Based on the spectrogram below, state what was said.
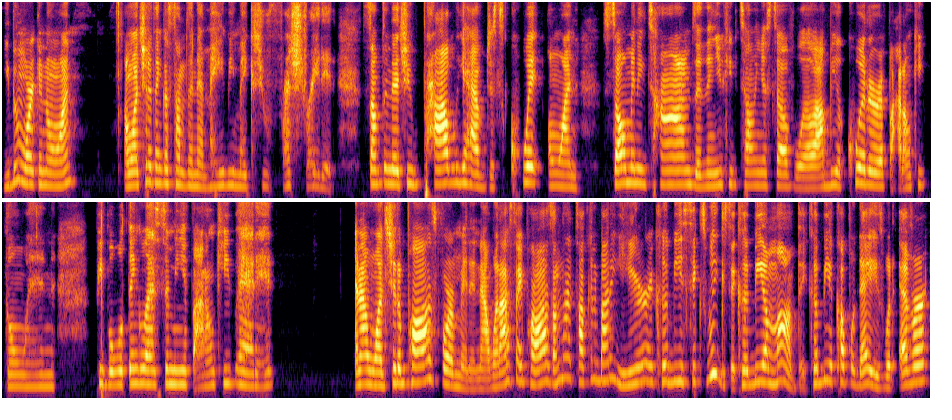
you've been working on. I want you to think of something that maybe makes you frustrated, something that you probably have just quit on so many times. And then you keep telling yourself, well, I'll be a quitter if I don't keep going. People will think less of me if I don't keep at it. And I want you to pause for a minute. Now, when I say pause, I'm not talking about a year. It could be six weeks. It could be a month. It could be a couple days. Whatever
